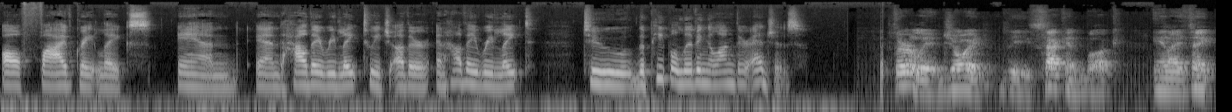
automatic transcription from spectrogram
all five Great Lakes and and how they relate to each other and how they relate to the people living along their edges thoroughly enjoyed the second book, and I think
